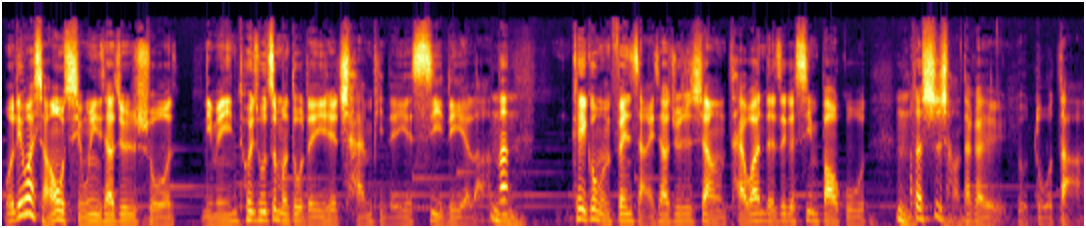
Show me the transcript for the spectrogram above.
我另外想要请问一下，就是说你们已经推出这么多的一些产品的一些系列了，那嗯可以跟我们分享一下，就是像台湾的这个杏鲍菇，嗯它的市场大概有多大？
